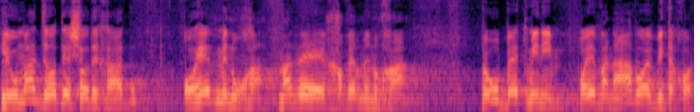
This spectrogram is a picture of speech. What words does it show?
לעומת זאת יש עוד אחד, אוהב מנוחה. מה זה חבר מנוחה? והוא בית מינים, אוהב הנאה ואוהב ביטחון.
